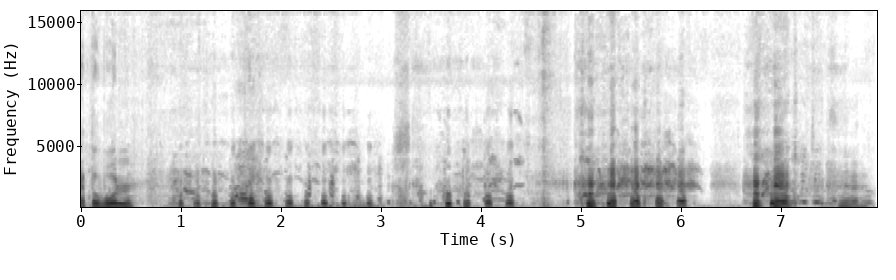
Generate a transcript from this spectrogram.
Katubol.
